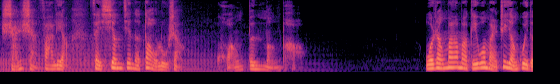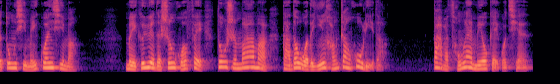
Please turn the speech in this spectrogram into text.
闪闪发亮，在乡间的道路上狂奔猛跑。我让妈妈给我买这样贵的东西没关系吗？每个月的生活费都是妈妈打到我的银行账户里的，爸爸从来没有给过钱。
